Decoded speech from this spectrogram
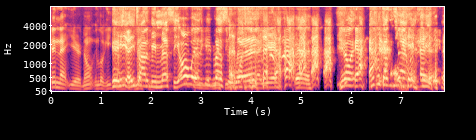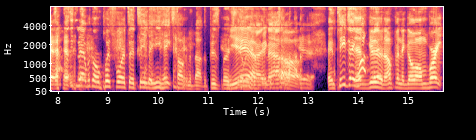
Then that year, don't look. He Yeah, trying yeah, get he trying to be messy. Always be messy, messy once man. Yeah. You know what? Just because of that, we, hey, just because of that, we're gonna push forward to a team that he hates talking about, the Pittsburgh Steelers Yeah, right now. talk. Yeah. And TJ That's Watt, good. I'm finna go on break.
